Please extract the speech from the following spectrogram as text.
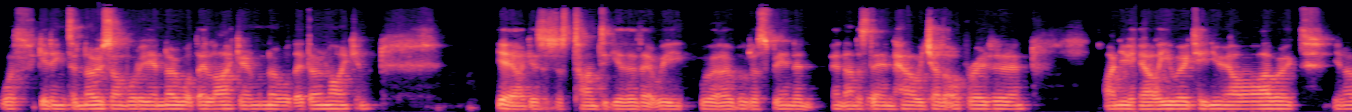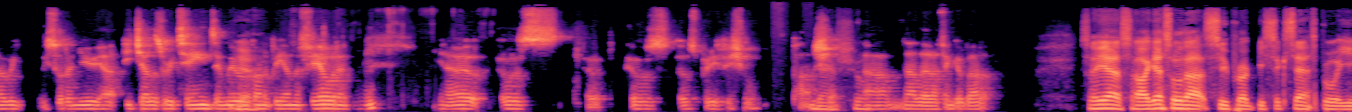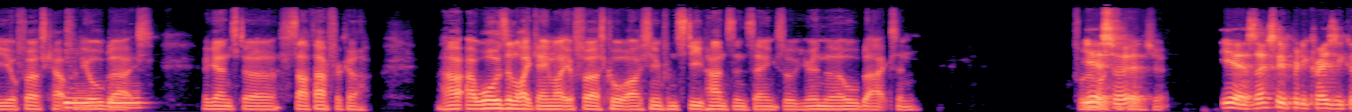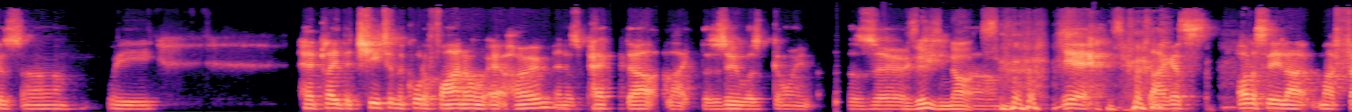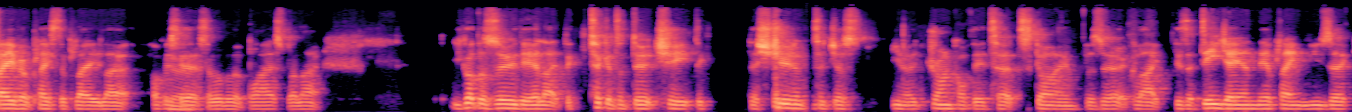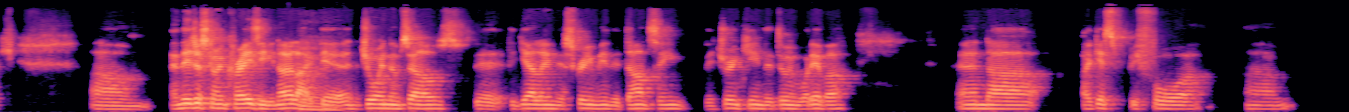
with getting to know somebody and know what they like and know what they don't like and yeah, I guess it's just time together that we were able to spend and, and understand how each other operated and I knew how he worked, he knew how I worked. You know, we, we sort of knew how each other's routines and we were going to be on the field and Mhm. you know it was it was it was pretty official partnership. sure. um, now that I think about it. So yeah, so I guess all that Super Rugby success brought you your first cap for the All Blacks against uh, South Africa. How, uh, what was it like getting like your first call? I assume from Steve Hansen saying, "So you're in the All Blacks and." for Yeah, Rugby so it- Championship." Yeah, it's actually pretty crazy because um, we had played the Chiefs in the quarterfinal at home, and it was packed out. Like the zoo was going berserk. The Zoo's nuts. Um, yeah, like it's honestly like my favorite place to play. Like obviously Yeah. that's a little bit biased, but like you got the zoo there. Like the tickets are dirt cheap. The the students are just you know drunk off their tits, going berserk. Like there's a DJ in there playing music, um, and they're just going crazy. You know, like Yeah. they're enjoying themselves. They're, they're yelling, they're screaming, they're dancing, they're drinking, they're doing whatever. And uh, I guess before, um,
